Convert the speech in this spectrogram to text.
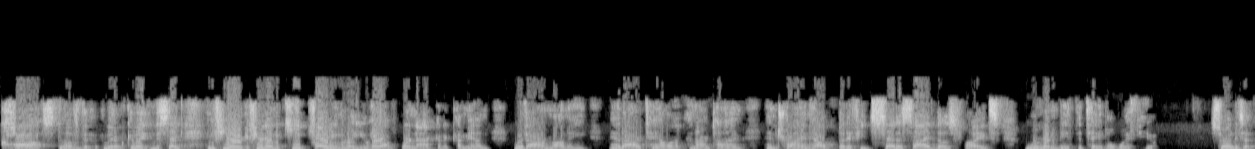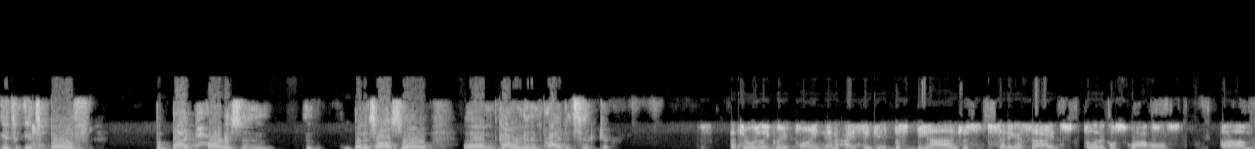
cost of the. It's like if you're if you're going to keep fighting the way you have, we're not going to come in with our money and our talent and our time and try and help. But if you set aside those fights, we're going to be at the table with you. So it is. It's it's both bipartisan, but it's also um, government and private sector. That's a really great point, and I think it was beyond just setting aside political squabbles. Um,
